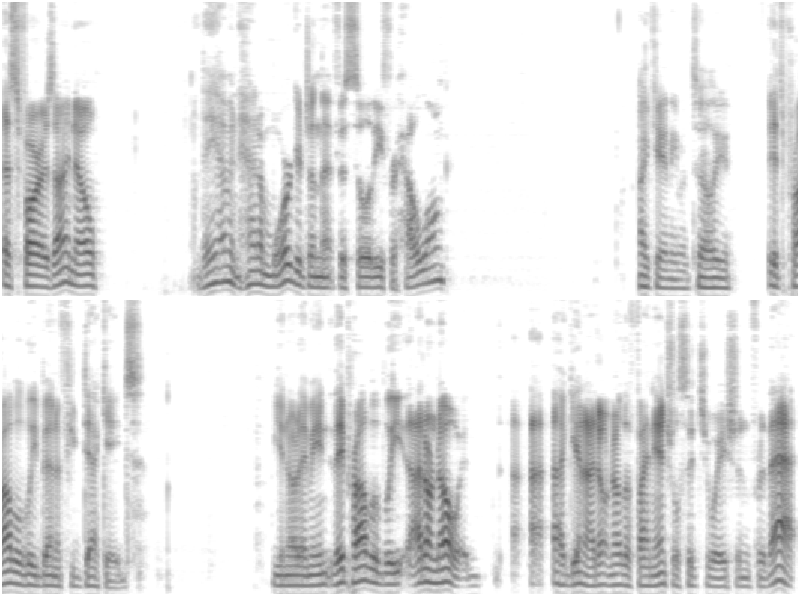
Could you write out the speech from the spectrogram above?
as far as I know, they haven't had a mortgage on that facility for how long? I can't even tell you. It's probably been a few decades. You know what I mean? They probably, I don't know. I, again, I don't know the financial situation for that,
